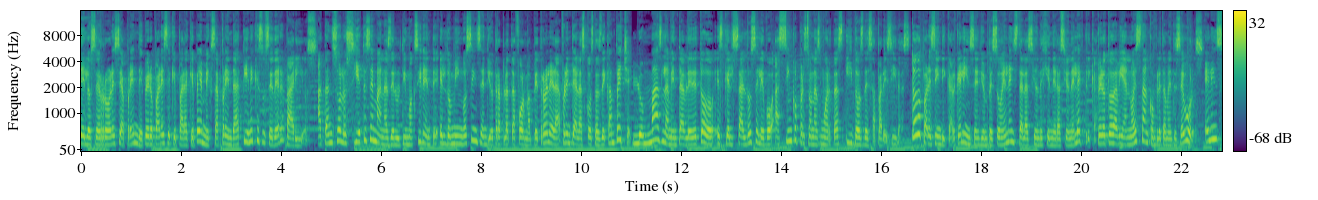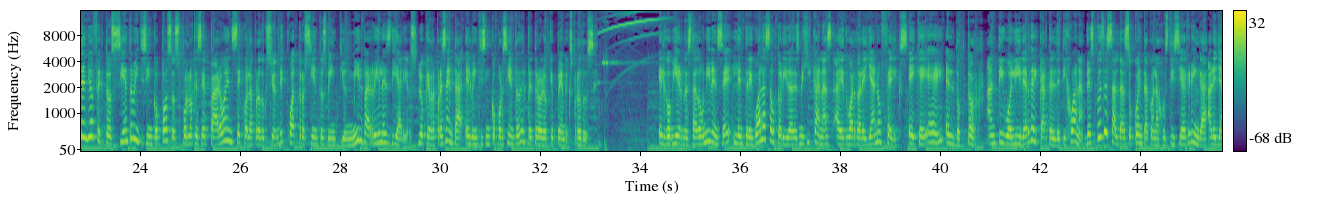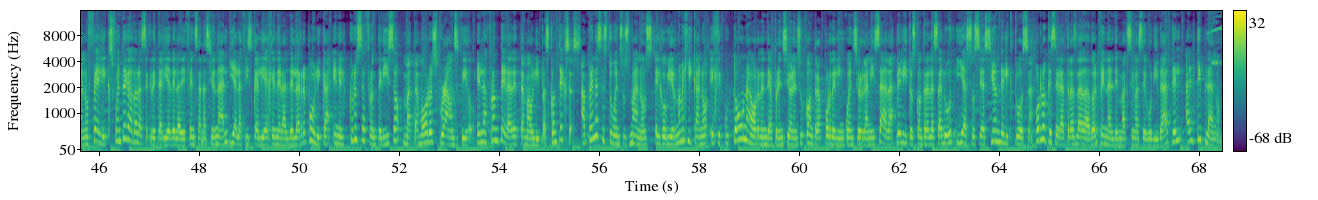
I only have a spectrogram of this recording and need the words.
De los errores se aprende, pero parece que para que Pemex aprenda tiene que suceder varios. A tan solo siete semanas del último accidente, el domingo se incendió otra plataforma petrolera frente a las costas de Campeche. Lo más lamentable de todo es que el saldo se elevó a cinco personas muertas y dos desaparecidas. Todo parece indicar que el incendio empezó en la instalación de generación eléctrica, pero todavía no están completamente seguros. El incendio afectó 125 pozos, por lo que se paró en seco la producción de 421 mil barriles diarios, lo que representa el 25% del petróleo que Pemex produce el gobierno estadounidense le entregó a las autoridades mexicanas a Eduardo Arellano Félix, a.k.a. el Doctor, antiguo líder del cártel de Tijuana. Después de saldar su cuenta con la justicia gringa, Arellano Félix fue entregado a la Secretaría de la Defensa Nacional y a la Fiscalía General de la República en el cruce fronterizo Matamoros-Brownsville, en la frontera de Tamaulipas con Texas. Apenas estuvo en sus manos, el gobierno mexicano ejecutó una orden de aprehensión en su contra por delincuencia organizada, delitos contra la salud y asociación delictiva por lo que será trasladado al penal de máxima seguridad del Altiplano.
